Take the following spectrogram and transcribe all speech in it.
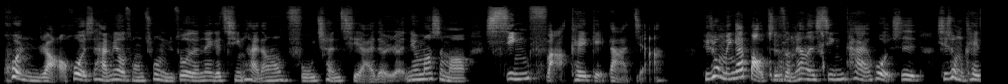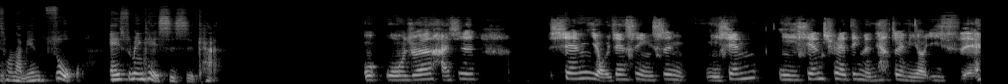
困扰，或者是还没有从处女座的那个情海当中浮沉起来的人，你有没有什么心法可以给大家？比如说我们应该保持怎么样的心态，或者是其实我们可以从哪边做？哎，顺便可以试试看。我我觉得还是。先有一件事情是你先你先确定人家对你有意思，哎，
